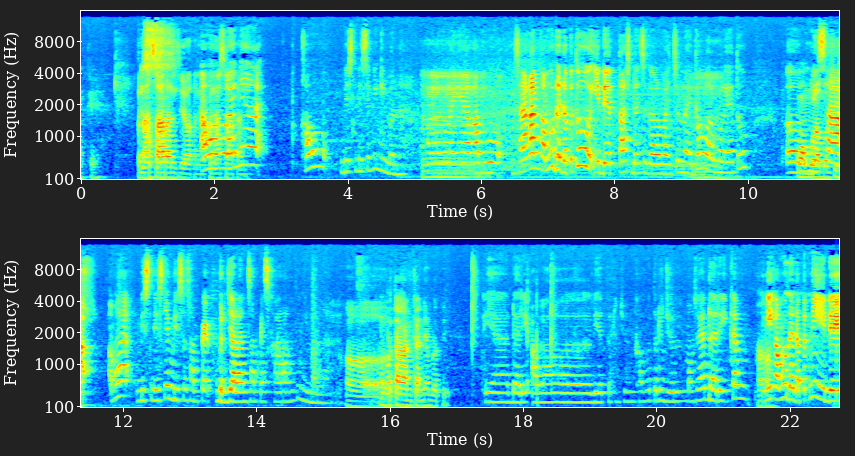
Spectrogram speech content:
Oke. Penasaran sih orangnya, awal penasaran. mulanya kamu bisnis ini gimana awal Hmm. mulanya kamu misalnya kan kamu udah dapet tuh ide tas dan segala macam nah itu awal mulanya tuh um, Awal mula bisa apa bisnisnya bisa sampai berjalan sampai sekarang tuh gimana Eh, mempertahankannya berarti ya dari awal dia terjun kamu terjun maksudnya dari kan Ah. ini kamu udah dapet nih ide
